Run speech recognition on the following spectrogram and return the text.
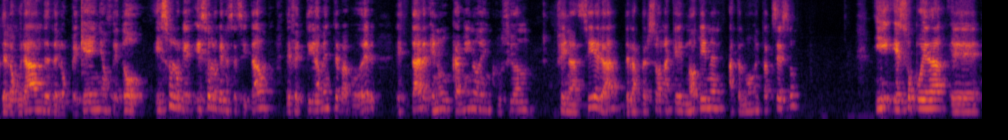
de los grandes, de los pequeños, de todo. Eso es lo que, eso es lo que necesitamos efectivamente para poder estar en un camino de inclusión financiera de las personas que no tienen hasta el momento acceso y eso pueda eh,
